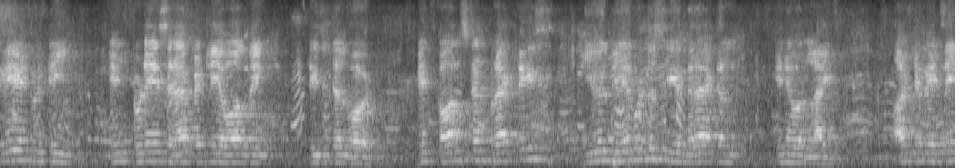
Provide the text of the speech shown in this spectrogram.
creativity in today's rapidly evolving digital world. With constant practice, you will be able to see a miracle in your life. Ultimately,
